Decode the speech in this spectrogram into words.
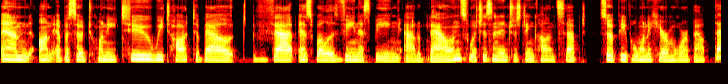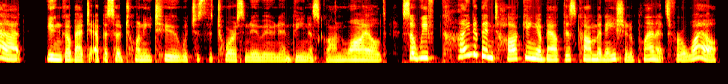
And on episode 22, we talked about that as well as Venus being out of bounds, which is an interesting concept. So if people want to hear more about that, you can go back to episode 22, which is the Taurus new moon and Venus gone wild. So we've kind of been talking about this combination of planets for a while.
